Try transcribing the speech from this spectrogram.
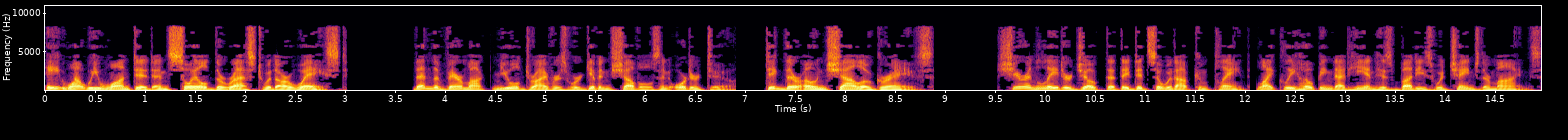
ate what we wanted and soiled the rest with our waste. Then the Wehrmacht mule drivers were given shovels and ordered to dig their own shallow graves. Sheeran later joked that they did so without complaint, likely hoping that he and his buddies would change their minds.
